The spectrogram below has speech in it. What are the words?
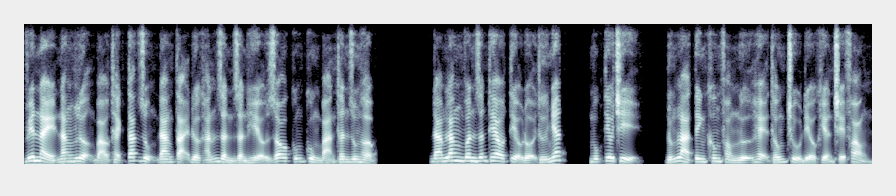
viên này năng lượng bảo thạch tác dụng đang tại được hắn dần dần hiểu rõ cũng cùng bản thân dung hợp. Đàm Lăng Vân dẫn theo tiểu đội thứ nhất, mục tiêu chỉ đúng là tinh không phòng ngự hệ thống chủ điều khiển chế phòng.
